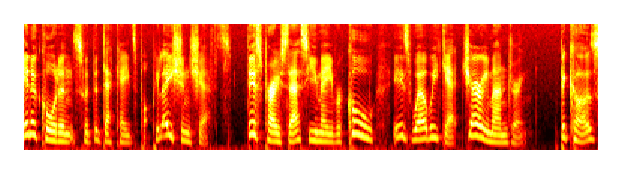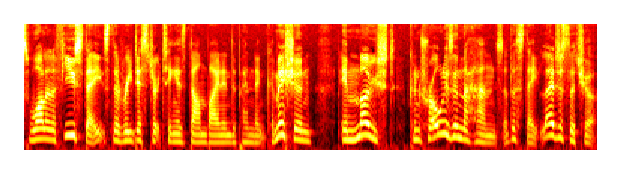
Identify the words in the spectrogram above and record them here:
in accordance with the decade's population shifts. This process, you may recall, is where we get gerrymandering. Because while in a few states the redistricting is done by an independent commission, in most, control is in the hands of the state legislature.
